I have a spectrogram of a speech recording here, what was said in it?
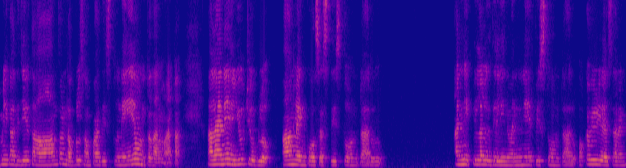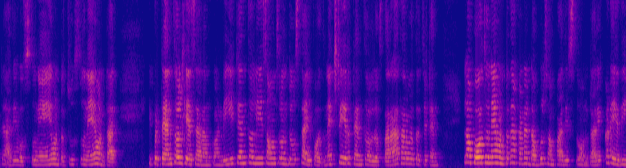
మీకు అది జీవితాంతం డబ్బులు సంపాదిస్తూనే ఉంటుంది అనమాట అలానే యూట్యూబ్లో ఆన్లైన్ కోర్సెస్ తీస్తూ ఉంటారు. అన్ని పిల్లలకు తెలియనివన్నీ నేర్పిస్తూ ఉంటారు. ఒక వీడియో వేశారంటే అది వస్తూనే ఉంటుంది చూస్తూనే ఉంటారు. ఇప్పుడు టెన్త్ వాళ్ళకి వేసారనుకోండి ఈ టెన్త్ వాళ్ళు ఈ సంవత్సరం చూస్తే అయిపోతుంది నెక్స్ట్ ఇయర్ టెన్త్ వాళ్ళు చూస్తారు ఆ తర్వాత వచ్చే టెన్త్. ఇలా పోతూనే ఉంటుంది అక్కడ డబ్బులు సంపాదిస్తూ ఉంటారు. ఇక్కడ ఏది?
